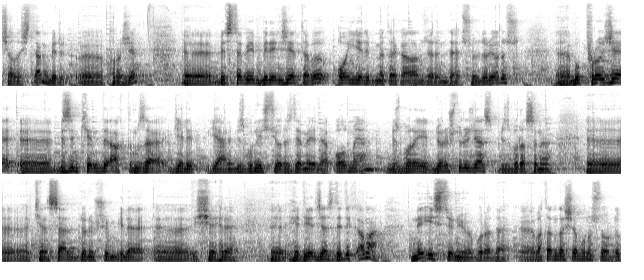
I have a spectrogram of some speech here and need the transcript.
çalışan bir e, proje. E, Biz tabii birinci etabı 17 bin metrekare alan üzerinde sürdürüyoruz. E, Bu proje e, bizim kendi aklımıza gelip yani biz bunu istiyoruz demeyle olmayan, biz burayı dönüştüreceğiz, biz burasını e, kentsel dönüşüm ile e, şehre hediye edeceğiz dedik ama ne isteniyor burada? E, vatandaşa bunu sorduk,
